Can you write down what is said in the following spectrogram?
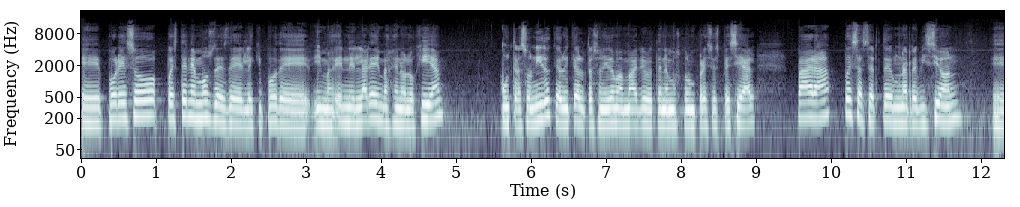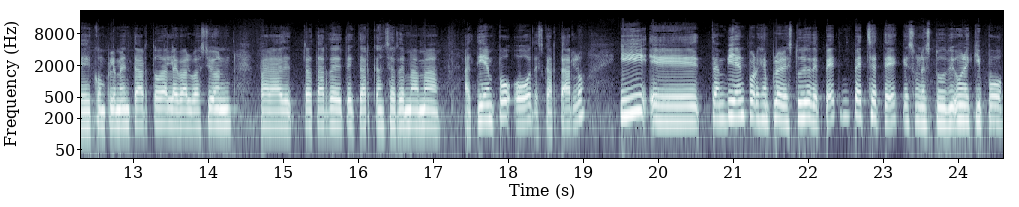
Eh, por eso, pues tenemos desde el equipo de en el área de imagenología, ultrasonido, que ahorita el ultrasonido mamario lo tenemos con un precio especial, para pues hacerte una revisión, eh, complementar toda la evaluación para de- tratar de detectar cáncer de mama a tiempo o descartarlo. Y eh, también, por ejemplo, el estudio de PET, PET-CT, que es un estudio, un equipo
